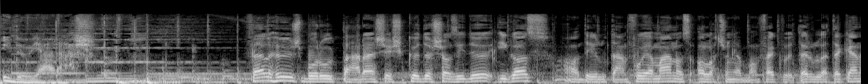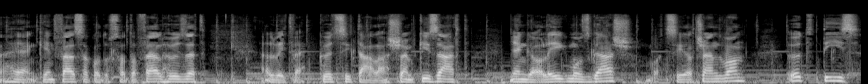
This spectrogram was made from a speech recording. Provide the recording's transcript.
Időjárás. Felhős, borult, párás és ködös az idő, igaz, a délután folyamán az alacsonyabban fekvő területeken helyenként felszakadozhat a felhőzet, elvétve ködszitálás sem kizárt, gyenge a légmozgás, vagy szélcsend van, 5-10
